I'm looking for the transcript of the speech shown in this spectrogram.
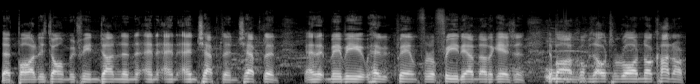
That ball is down between Donlan and, and, and Chaplin. Chaplin, and it maybe had claim for a free there on that occasion. The ball comes out to Ron O'Connor.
